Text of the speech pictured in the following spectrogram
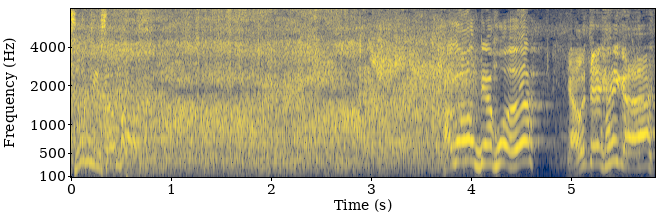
猪皮三毛。阿哥，点火二。要得，开干。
